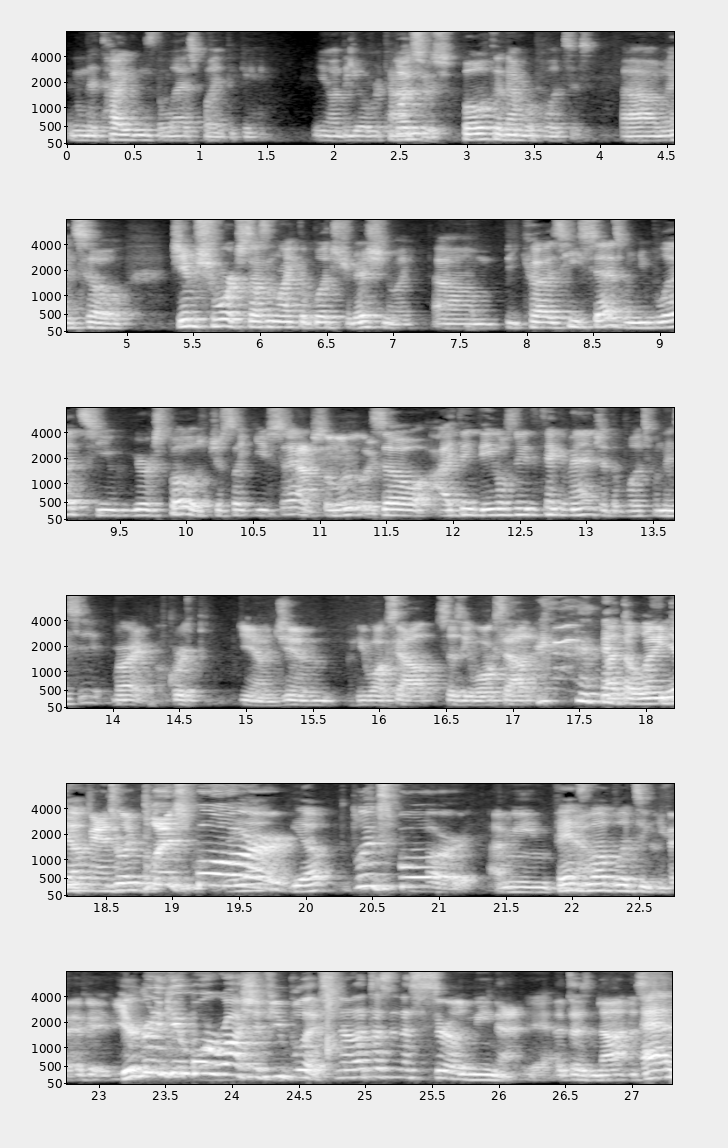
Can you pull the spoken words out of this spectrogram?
and then the Titans the last play of the game. You know the overtime. Blitzes. Both of them were blitzes, um, and so Jim Schwartz doesn't like the blitz traditionally um, because he says when you blitz you you're exposed, just like you said. Absolutely. So I think the Eagles need to take advantage of the blitz when they see it. Right. Of course, you know, Jim, he walks out, says he walks out at the link, Yep. and fans are like, blitz more! Yep. yep. Blitz more! I mean, Fans you know, love blitzing. you're going to get more rush if you blitz. Now, that doesn't necessarily mean that. Yeah. That does not necessarily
